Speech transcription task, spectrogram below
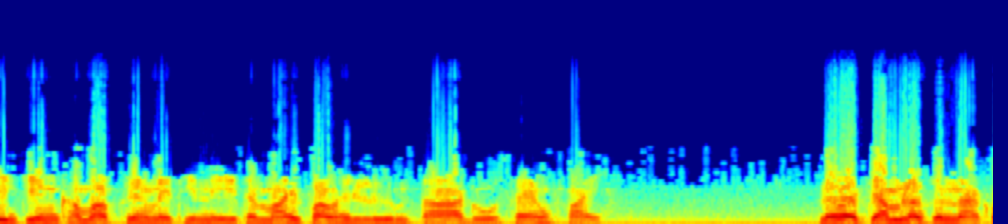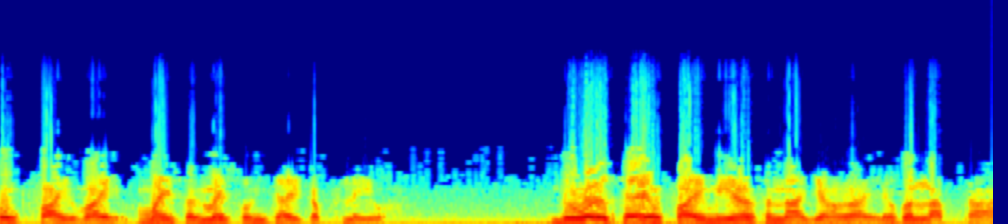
จริง ๆคำว่าเพ่งในที่นี้แต่หมายความให้ลืมตาดูแสงไฟ แล้วว่าจำลักษณะของไฟไว้ไม่สนไม่สนใจกับเพลวดูว่าแสงไฟมีลักษณะอย่างไร แล้วก็หลับตา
